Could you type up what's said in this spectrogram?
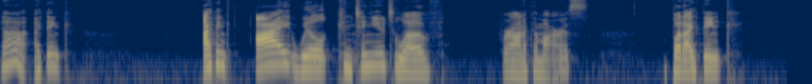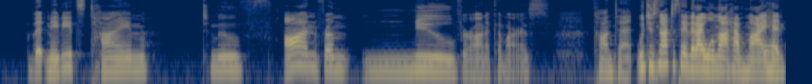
Yeah, I think I think I will continue to love Veronica Mars, but I think that maybe it's time to move on from new Veronica Mars content, which is not to say that I will not have my head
